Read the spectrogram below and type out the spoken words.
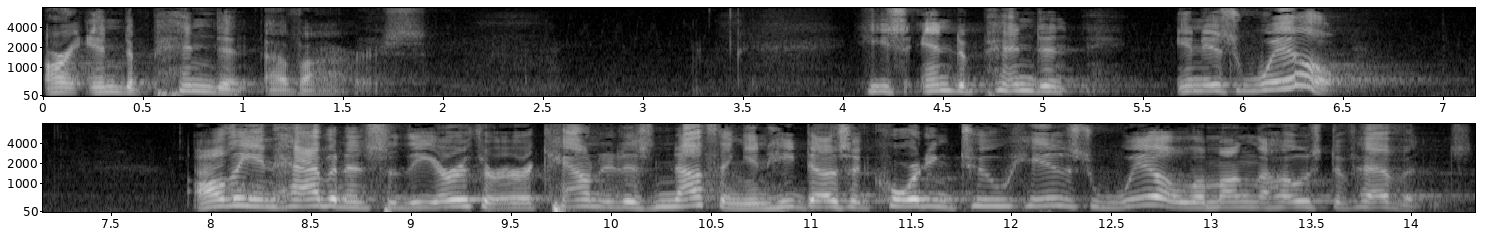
are independent of ours. He's independent in his will. All the inhabitants of the earth are accounted as nothing, and he does according to his will among the host of heavens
